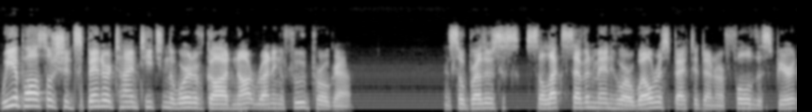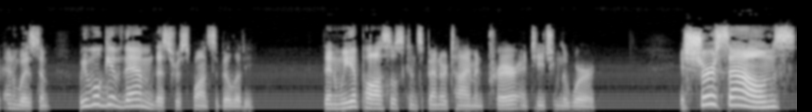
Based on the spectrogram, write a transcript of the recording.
we apostles should spend our time teaching the Word of God, not running a food program. And so, brothers, select seven men who are well respected and are full of the Spirit and wisdom. We will give them this responsibility. Then we apostles can spend our time in prayer and teaching the Word. It sure sounds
